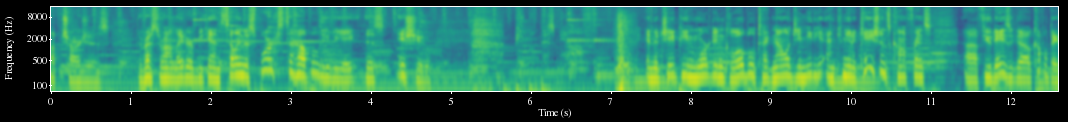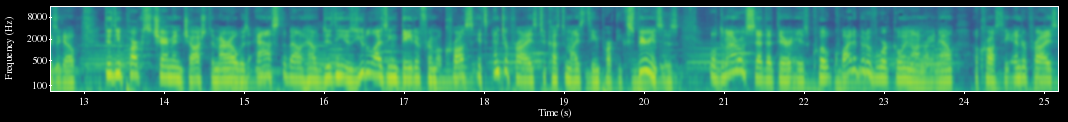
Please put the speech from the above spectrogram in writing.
upcharges. The restaurant later began selling the sporks to help alleviate this issue. In the JP Morgan Global Technology, Media, and Communications Conference uh, a few days ago, a couple days ago, Disney Parks Chairman Josh D'Amaro was asked about how Disney is utilizing data from across its enterprise to customize theme park experiences. Well, D'Amaro said that there is, quote, quite a bit of work going on right now across the enterprise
